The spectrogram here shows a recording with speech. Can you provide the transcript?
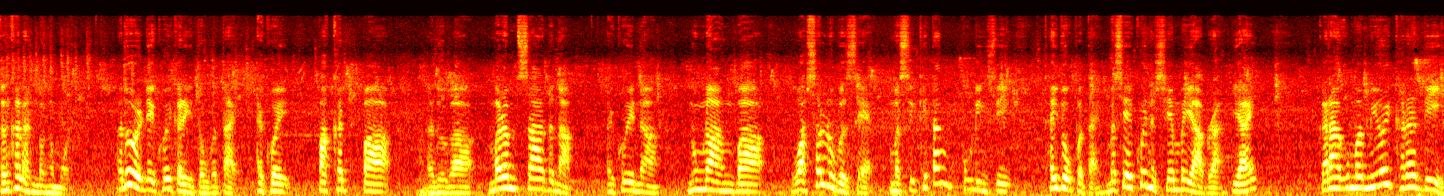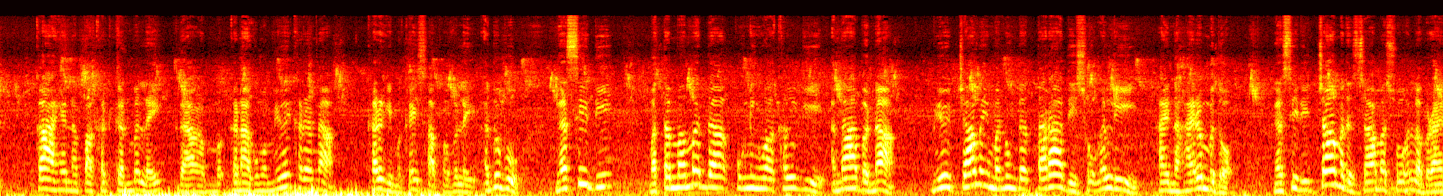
ꯀꯟꯈꯠꯍꯟꯕ ꯉꯝꯃꯣꯏ ꯑꯗꯨ ꯑꯣꯏꯔꯗꯤ ꯑꯩꯈꯣꯏ ꯀꯔꯤ ꯇꯧꯕ ꯇꯥꯏ ꯑꯩꯈꯣꯏ ꯄꯥꯈꯠꯄ ꯑꯗꯨꯒ ꯃꯔꯝ ꯆꯥꯗꯅ ꯑꯩꯈꯣꯏꯅ ꯅꯨꯡꯅꯥꯡꯕ ꯋꯥꯁꯜꯂꯨꯕꯁꯦ ꯃꯁꯤ ꯈꯤꯇꯪ ꯄꯨꯛꯅꯤꯡꯁꯤ ꯊꯩꯗꯣꯛꯄ ꯇꯥꯏ ꯃꯁꯤ ꯑꯩꯈꯣꯏꯅ ꯁꯦꯝꯕ ꯌꯥꯕ꯭ꯔꯥ ꯌꯥꯏ ꯀꯅꯥꯒꯨꯝꯕ ꯃꯤꯑꯣꯏ ꯈꯔꯗꯤ ꯀꯥ ꯍꯦꯟꯅ ꯄꯥꯈꯠꯀꯟꯕ ꯂꯩ ꯀꯅꯥꯒꯨꯝꯕ ꯃꯤꯑꯣꯏ ꯈꯔꯅ ꯈꯔꯒꯤ ꯃꯈꯩ ꯁꯥꯐꯕ ꯂꯩ ꯑꯗꯨꯕꯨ ꯉꯁꯤꯗꯤ ꯃꯇꯝ ꯑꯃꯗ ꯄꯨꯛꯅꯤꯡ ꯋꯥꯈꯜꯒꯤ ꯑꯅꯥꯕꯅ मू चाम तरह सोहली हैदी चाम चाम सोहलब्रा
